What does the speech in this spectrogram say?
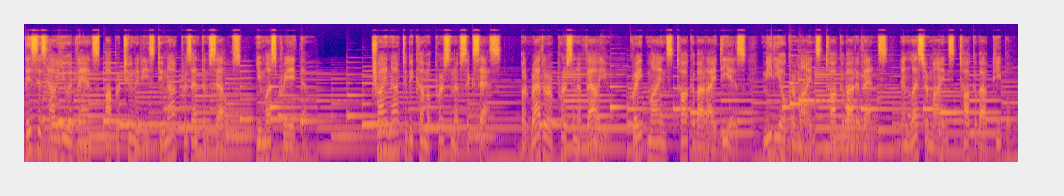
This is how you advance. Opportunities do not present themselves, you must create them. Try not to become a person of success, but rather a person of value. Great minds talk about ideas, mediocre minds talk about events, and lesser minds talk about people.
